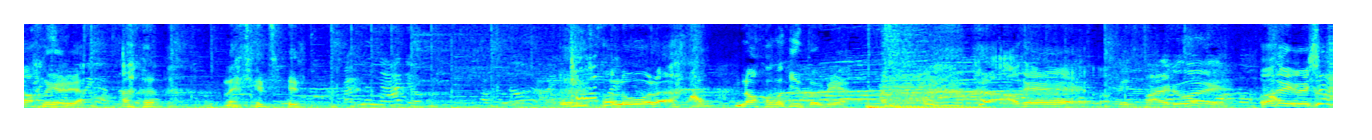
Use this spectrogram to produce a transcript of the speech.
น้องอยู่เนี่ยในคิดสิ เขารู้หมดแล้วน้องก็อยู่ตรงเนี้ยโอเคปิดไฟด้วยเฮ้ยไม่ใช่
